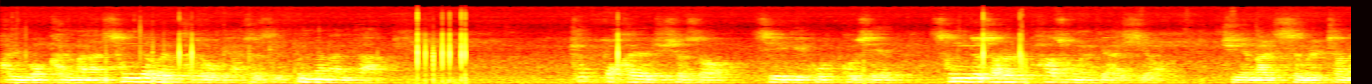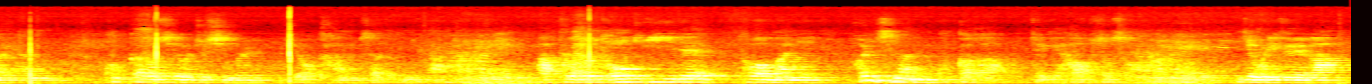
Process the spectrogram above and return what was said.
괄목할 만한 성격을 가져오게 하셨을 뿐만 아니라 축복하여 주셔서 세계 곳곳에 선교사를 파송하게 하시어 주의 말씀을 전하게 하는 국가로 세워주심을 주여 감사드립니다. 앞으로도 더욱 이 일에 더 많이 헌신하는 국가가 되게 하옵소서. 이제 우리 교회가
